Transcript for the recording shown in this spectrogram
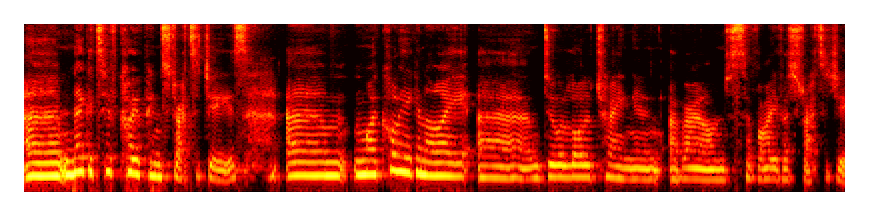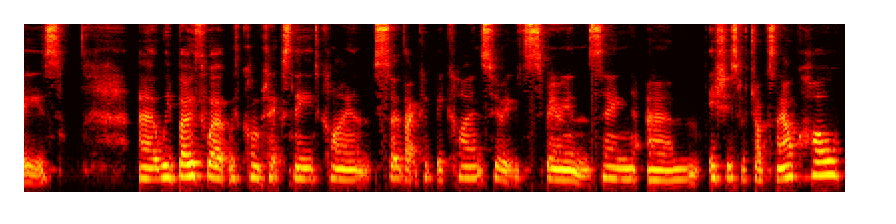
Um, negative coping strategies. Um, my colleague and I um, do a lot of training around survivor strategies. Uh, we both work with complex need clients. So that could be clients who are experiencing um, issues with drugs and alcohol,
